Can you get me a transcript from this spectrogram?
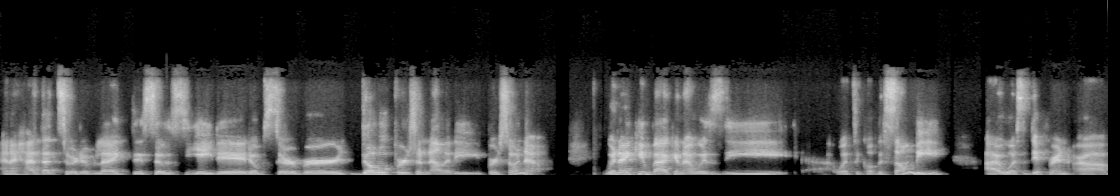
And i had that sort of like dissociated observer double personality persona. When i came back and i was the uh, what's it called? The zombie i was a different uh,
